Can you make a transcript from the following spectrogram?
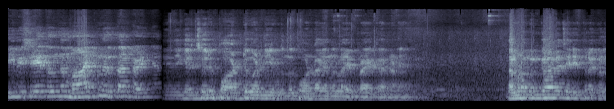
ഈ വിഷയത്തിൽ നിന്ന് മാറ്റി നിർത്താൻ കഴിഞ്ഞ പ്രതിനിധീകരിച്ച ഒരു പാട്ടുവണ്ടി ഇവിടുന്ന് പോണ്ട എന്നുള്ള അഭിപ്രായക്കാരനാണ് നമ്മുടെ മുൻകാല ചരിത്രങ്ങൾ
